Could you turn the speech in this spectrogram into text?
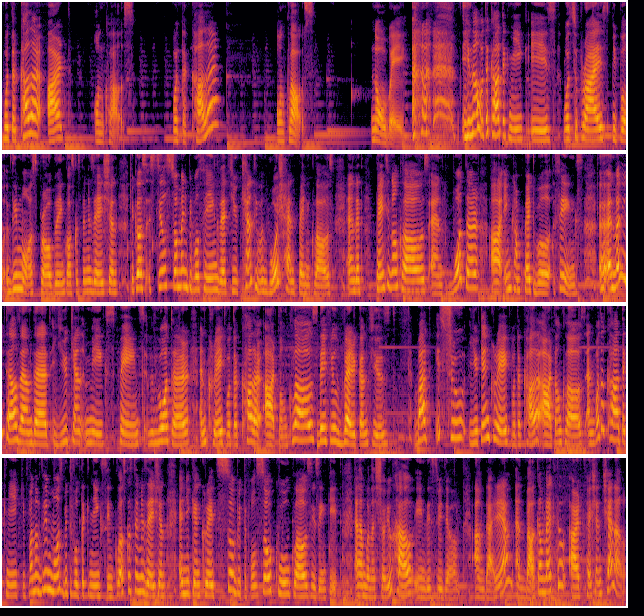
Watercolor art on clothes. Watercolor on clothes. No way. you know watercolor technique is what surprised people the most probably in clothes customization because still so many people think that you can't even wash hand painting clothes and that painting on clothes and water are incompatible things. Uh, and when you tell them that you can mix paints with water and create watercolor art on clothes, they feel very confused. But it's true, you can create watercolor art on clothes and watercolor technique is one of the most beautiful techniques in clothes customization and you can create so beautiful, so cool clothes using it. And I'm gonna show you how in this video. I'm Daria and welcome back to Art Fashion channel.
